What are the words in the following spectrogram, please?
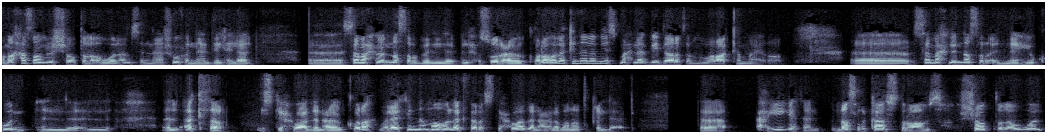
فما حصل من الشوط الأول أمس ان أشوف أن نادي الهلال آه، سمح للنصر بالحصول على الكرة ولكنه لم يسمح له بإدارة المباراة كما يرغب. آه، سمح للنصر أنه يكون ال ال الأكثر استحواذا على الكرة ولكنه ما هو الأكثر استحواذا على مناطق اللعب. فحقيقة نصر كاسترو أمس الشوط الأول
